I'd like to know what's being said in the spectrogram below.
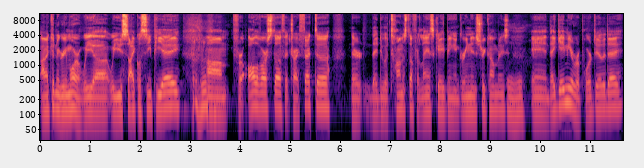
I couldn't agree more. We uh, we use Cycle CPA Mm-hmm. um, for all of our stuff at Trifecta. They they do a ton of stuff for landscaping and green industry companies. Mm-hmm. And they gave me a report the other day.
